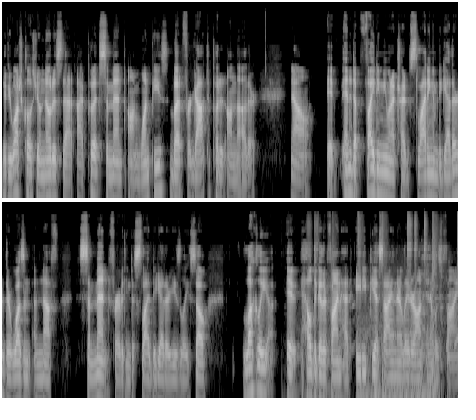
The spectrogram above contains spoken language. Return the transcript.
If you watch close, you'll notice that I put cement on one piece, but forgot to put it on the other. Now, it ended up fighting me when I tried sliding them together. There wasn't enough cement for everything to slide together easily. So luckily it held together fine, had 80 psi in there later on, and it was fine.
